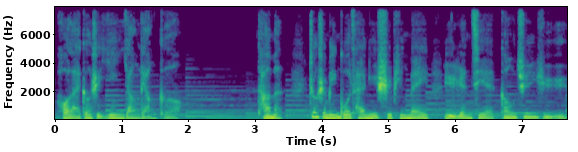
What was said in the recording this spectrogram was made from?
后来更是阴阳两隔。他们正是民国才女石平梅与人杰高君宇。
